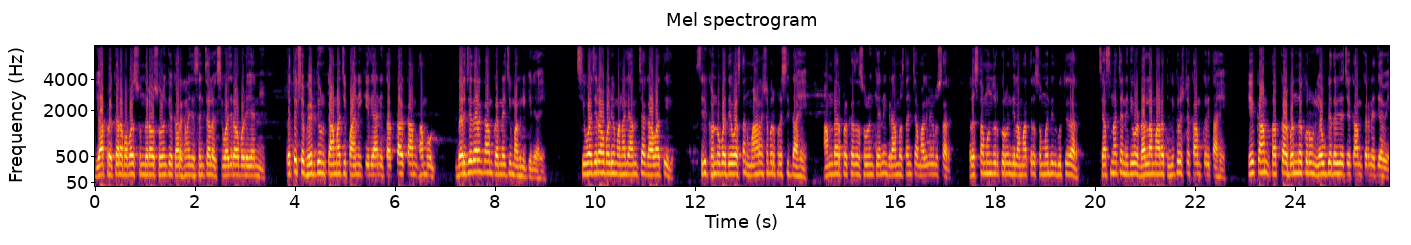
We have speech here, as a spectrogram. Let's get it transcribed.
या प्रकाराबाबत सुंदरराव सोळंके कारखान्याचे संचालक शिवाजीराव बडे यांनी प्रत्यक्ष भेट देऊन कामाची पाहणी केली आणि तात्काळ काम थांबवून दर्जेदार काम करण्याची मागणी केली आहे. शिवाजीराव बडे म्हणाले आमच्या गावातील श्री खंडोबा देवस्थान महाराष्ट्रभर प्रसिद्ध आहे. आमदार प्रकाश सोळंके यांनी ग्रामस्थांच्या मागणीनुसार रस्ता मंजूर करून दिला. मात्र संबंधित गुत्तेदार शासनाच्या निधीवर ढल्ला मारत निकृष्ट काम करीत आहे. हे काम तात्काळ बंद करून योग्य दर्जाचे काम करण्यात यावे.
